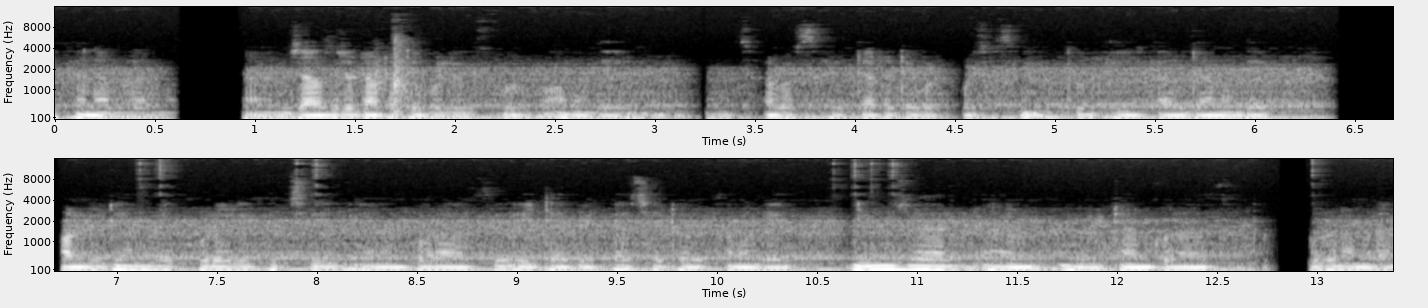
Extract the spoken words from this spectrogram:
এখানে আমরা জাজরে ডাটা টেবল ইউজ করব, আমাদের server side data table processing তো এই কাজটা আমাদের অলরেডি আমরা করে রেখেছি করা আছে এই টাইপের কাজ, সেটা হচ্ছে আমাদের ইউজার রিটার্ন করা আছে। ধরুন আমরা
